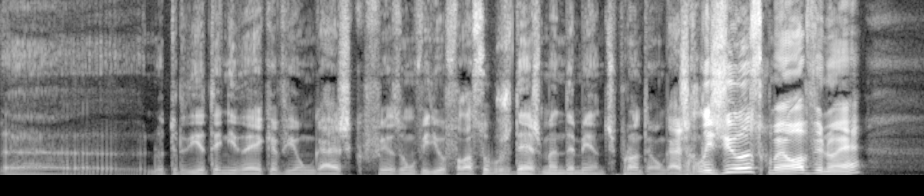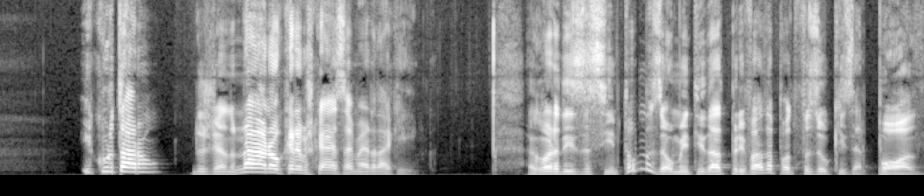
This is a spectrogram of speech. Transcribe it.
Uh, no outro dia tenho ideia que havia um gajo que fez um vídeo a falar sobre os 10 mandamentos. Pronto, é um gajo religioso, como é óbvio, não é? E cortaram. Do género, não, não queremos cair essa merda aqui. Agora diz assim, então, mas é uma entidade privada, pode fazer o que quiser. Pode.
